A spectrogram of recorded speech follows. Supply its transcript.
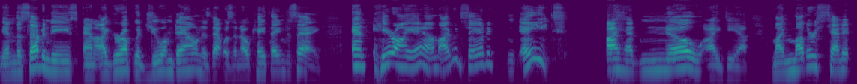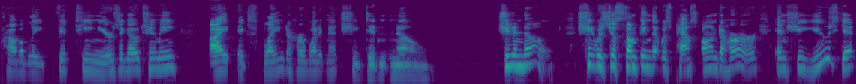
in the '70s, and I grew up with "Jew 'em down" as that was an okay thing to say. And here I am. I would say it at eight. I had no idea. My mother said it probably 15 years ago to me. I explained to her what it meant. She didn't know. She didn't know. She was just something that was passed on to her, and she used it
